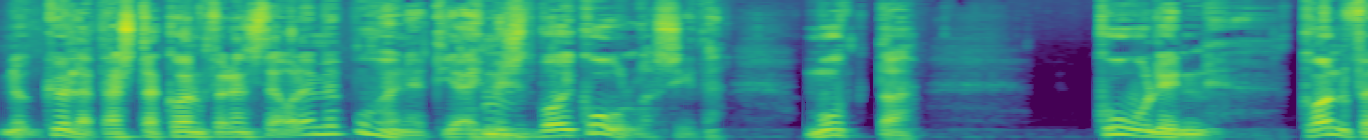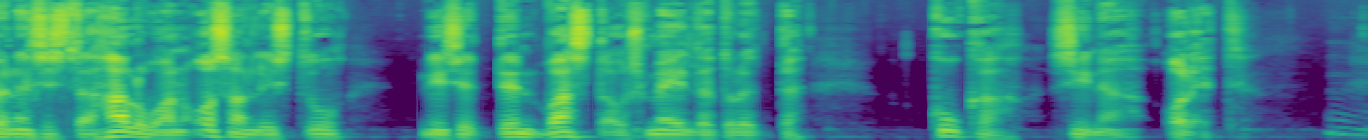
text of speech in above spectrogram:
No kyllä tästä konferenssista olemme puhuneet ja ihmiset mm. voi kuulla siitä, mutta kuulin konferenssista haluan osallistua, niin sitten vastaus meiltä tuli, että kuka sinä olet? Mm.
